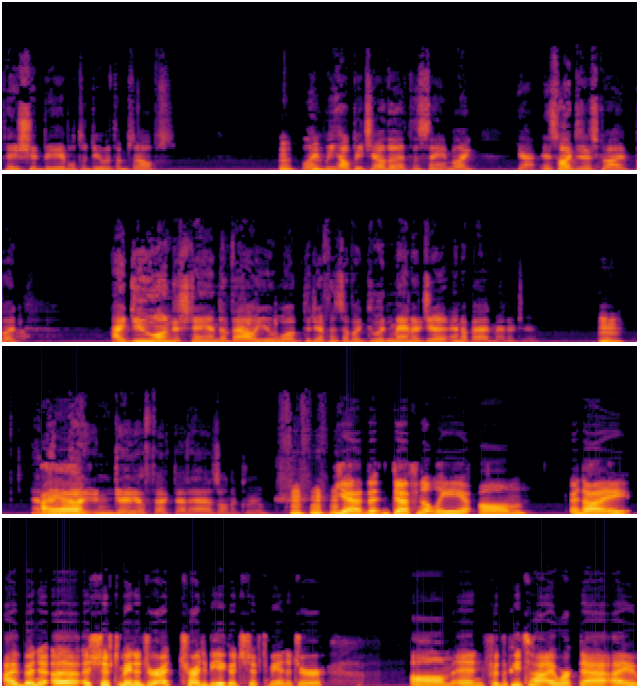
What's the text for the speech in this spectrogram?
they should be able to do it themselves. Hmm, like hmm. we help each other at the same like yeah, it's hard to describe, but I do understand the value of the difference of a good manager and a bad manager. And the I, uh, night and day effect that has on a crew. yeah, th- definitely. Um, and I I've been a, a shift manager. I try to be a good shift manager. Um, and for the Pizza Hut I worked at, I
